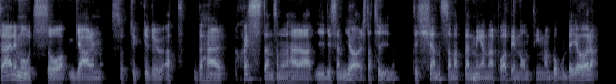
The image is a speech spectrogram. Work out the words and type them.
däremot så Garm så tycker du att det här gesten som den här ibisen gör, statyn, det känns som att den menar på att det är någonting man borde göra.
